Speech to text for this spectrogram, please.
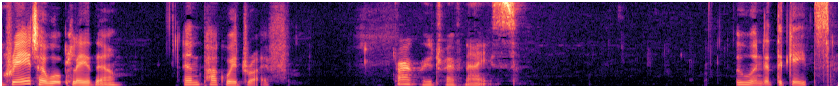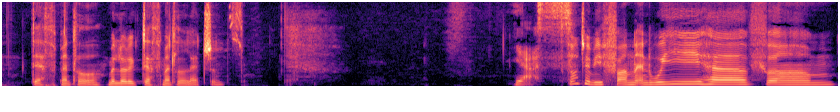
Kreator will play there, and Parkway Drive. Parkway Drive, nice. Ooh, and at the gates, death metal, melodic death metal legends. Yes. It's going to be fun, and we have. Um,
